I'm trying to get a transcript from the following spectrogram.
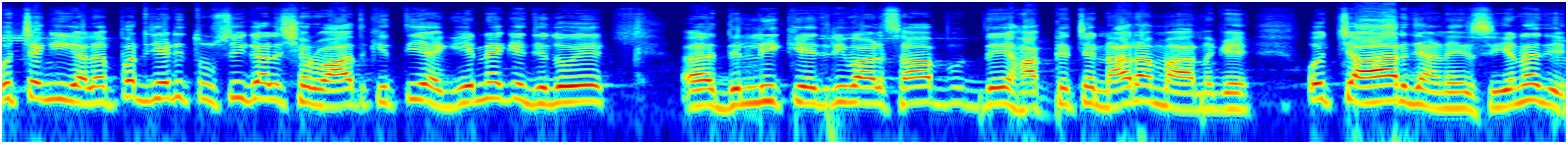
ਉਹ ਚੰਗੀ ਗੱਲ ਹੈ ਪਰ ਜਿਹੜੀ ਤੁਸੀਂ ਗੱਲ ਸ਼ੁਰੂਆਤ ਕੀਤੀ ਹੈਗੀ ਹੈ ਨਾ ਕਿ ਜਦੋਂ ਇਹ ਦਿੱਲੀ ਕੇਜਰੀਵਾਲ ਸਾਹਿਬ ਦੇ ਹੱਕ 'ਚ ਨਾਰਾ ਮਾਰਨਗੇ ਉਹ 4 ਬਾਹਰ ਜਾਣੇ ਸੀ ਨਾ ਜੀ?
